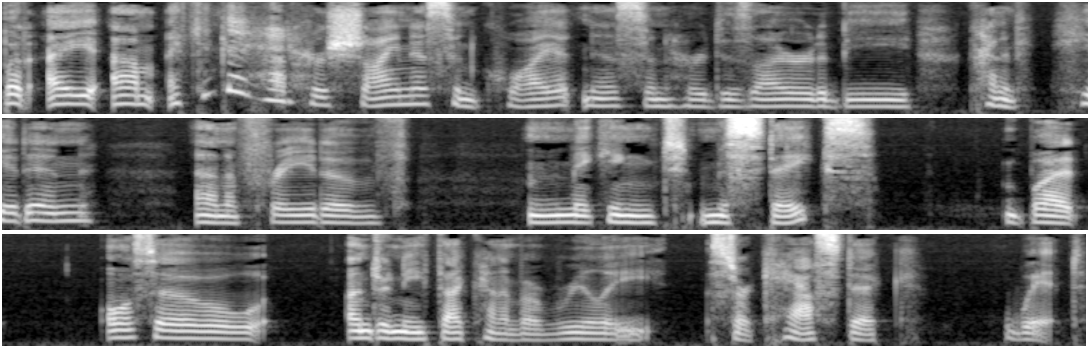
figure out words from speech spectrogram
But I, um, I think I had her shyness and quietness and her desire to be kind of hidden and afraid of making t- mistakes, but also underneath that kind of a really sarcastic wit.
